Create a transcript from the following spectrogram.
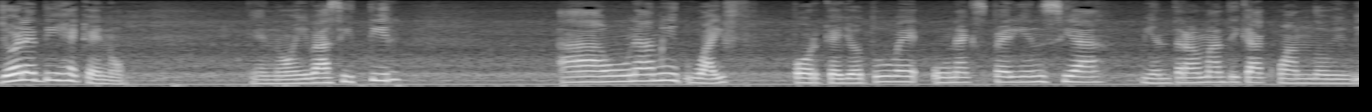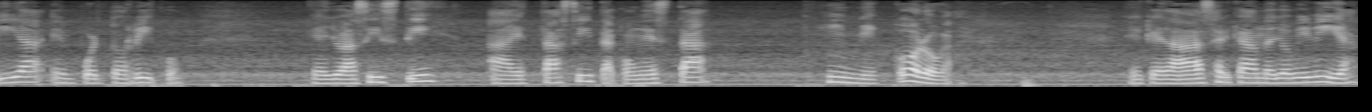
Yo les dije que no, que no iba a asistir a una midwife porque yo tuve una experiencia bien traumática cuando vivía en Puerto Rico, que yo asistí a esta cita con esta ginecóloga que quedaba cerca de donde yo vivía.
